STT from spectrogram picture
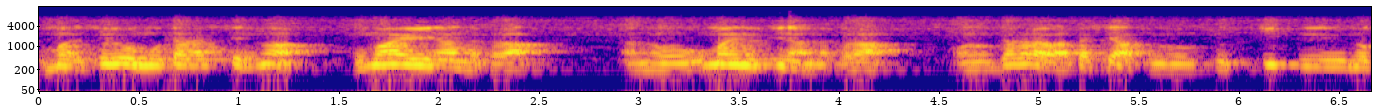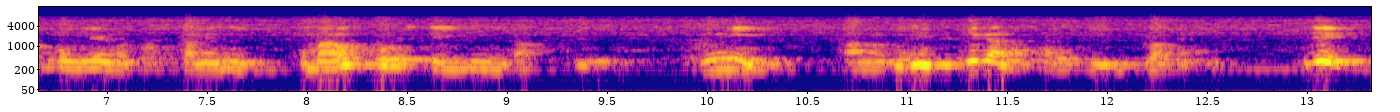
お前、それをもたらしているのは、お前なんだから、あの、お前の木なんだから、あの、だから私はその、不吉の根源を足すために、お前を殺しているんだっていうふうに、あの、意味付けがなされていくわけです。で、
